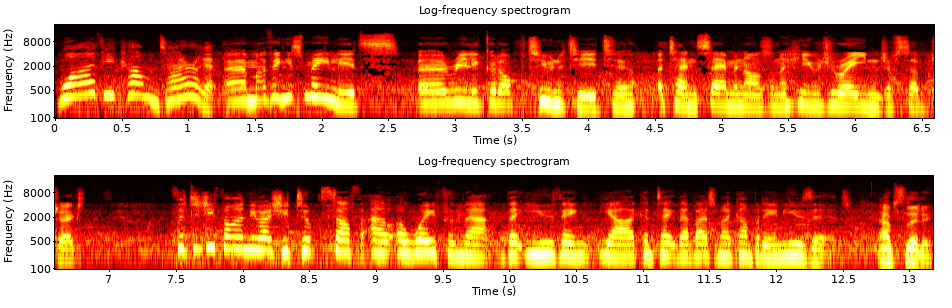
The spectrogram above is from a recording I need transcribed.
Why have you come to Harrogate? Um, I think it's mainly it's a really good opportunity to attend seminars on a huge range of subjects. So, did you find you actually took stuff out, away from that that you think, yeah, I can take that back to my company and use it? Absolutely.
